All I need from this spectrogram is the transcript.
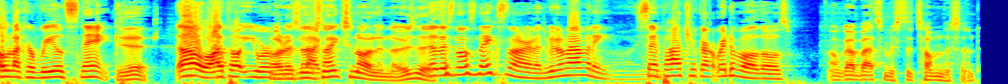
Oh, like a real snake. Yeah. Oh, I thought you were. Oh, there's no like- snakes in Ireland though, is it? No, there's no snakes in Ireland. We don't have any. St. Patrick got rid of all those. I'm going back to Mr. Tomlinson.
